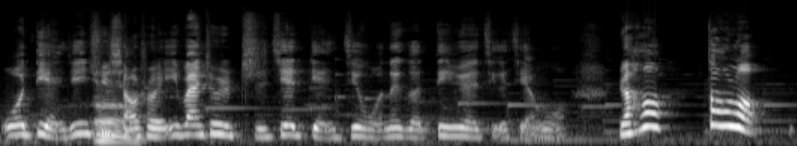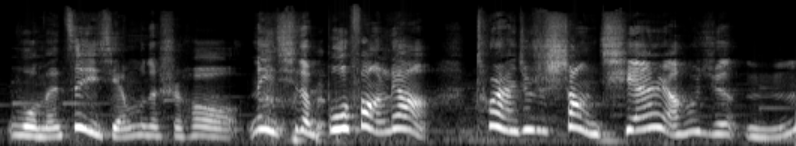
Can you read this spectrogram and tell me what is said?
我点进去小首页，一般就是直接点进我那个订阅几个节目。然后到了我们自己节目的时候，那期的播放量突然就是上千，然后觉得嗯，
